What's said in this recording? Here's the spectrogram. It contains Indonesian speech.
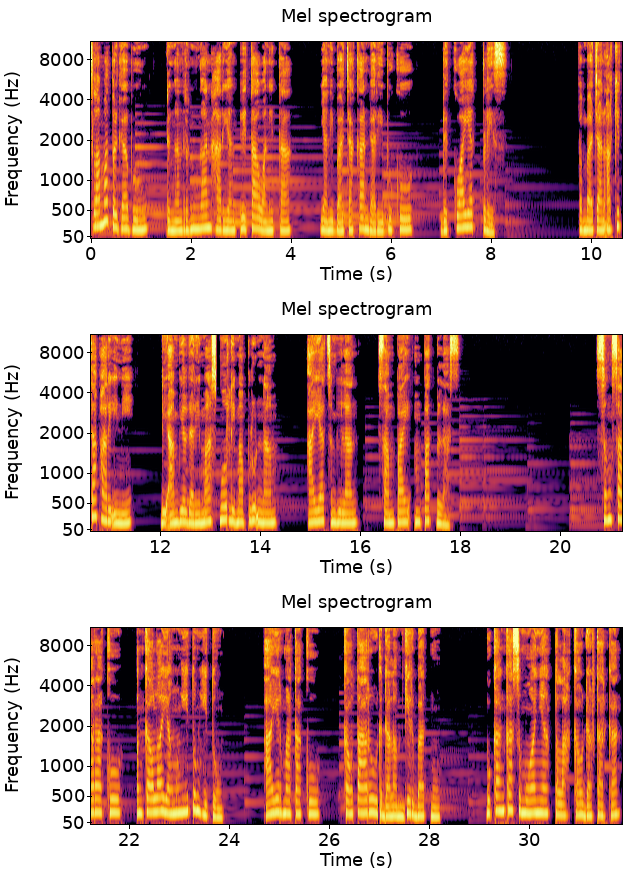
Selamat bergabung dengan renungan harian Pelita Wanita yang dibacakan dari buku The Quiet Place. Pembacaan Alkitab hari ini diambil dari Mazmur 56 ayat 9 sampai 14. Sengsaraku, engkaulah yang menghitung-hitung. Air mataku, kau taruh ke dalam girbatmu Bukankah semuanya telah kau daftarkan?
